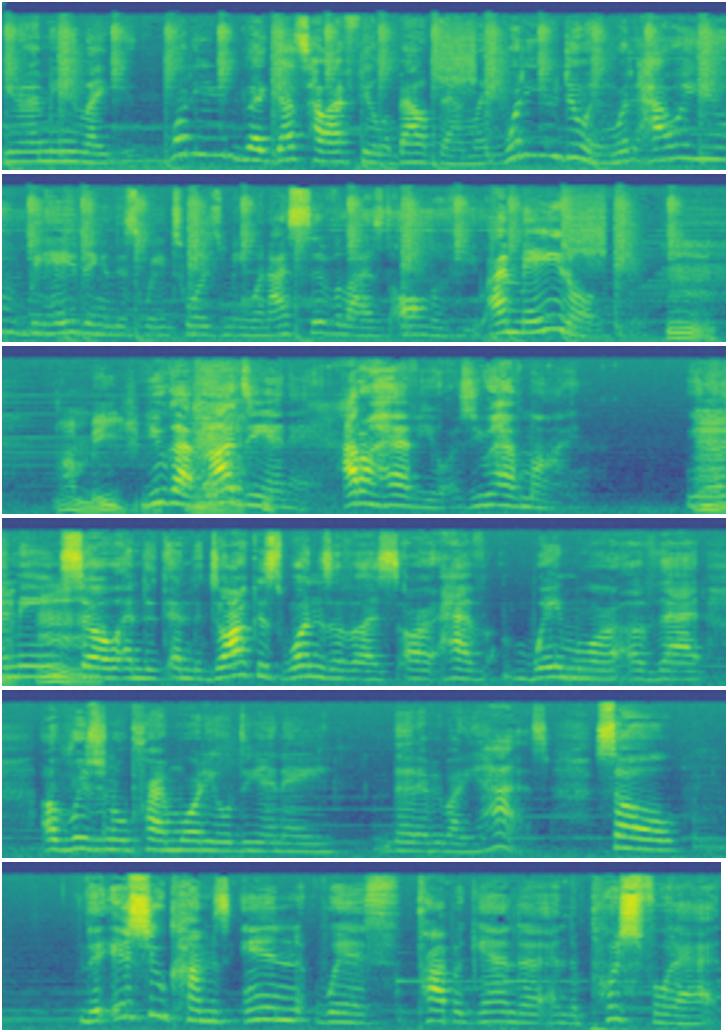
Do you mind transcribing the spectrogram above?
You know what I mean? Like, what are you like? That's how I feel about them. Like, what are you doing? What? How are you behaving in this way towards me when I civilized all of you? I made all of you. Mm, I made you. You got my DNA. I don't have yours. You have mine. You know what I hmm. mean? Hmm. So and the and the darkest ones of us are have way more of that original primordial DNA that everybody has. So the issue comes in with propaganda and the push for that.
